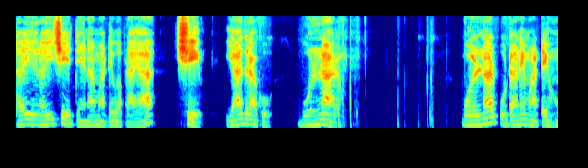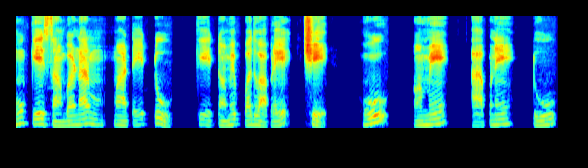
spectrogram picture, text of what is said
થઈ રહી છે તેના માટે વપરાયા છે. યાદ રાખો, બોલનાર બોલનાર પોતાને માટે હું કે સાંભળનાર માટે તું કે તમે પદ વાપરે છે. હું, અમે, આપણે, તું,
